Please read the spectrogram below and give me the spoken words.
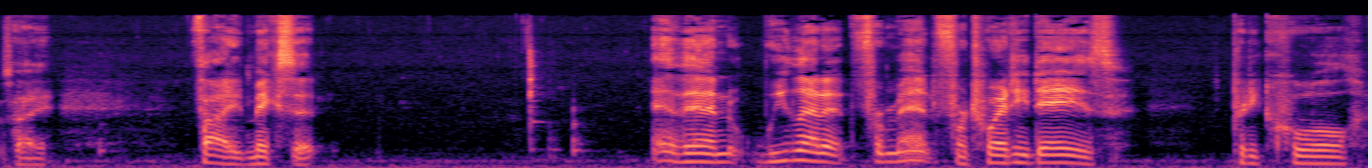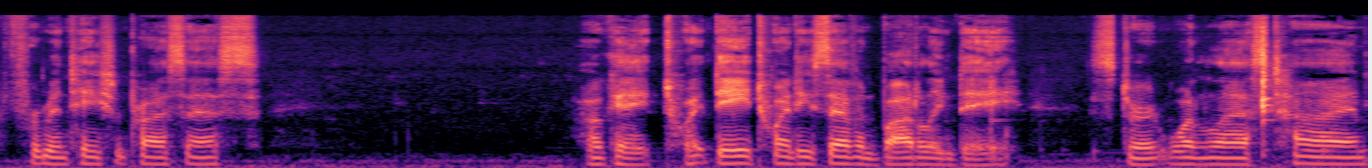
So I thought I'd mix it. And then we let it ferment for 20 days. Pretty cool fermentation process. Okay, tw- day 27, bottling day. Stir it one last time.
